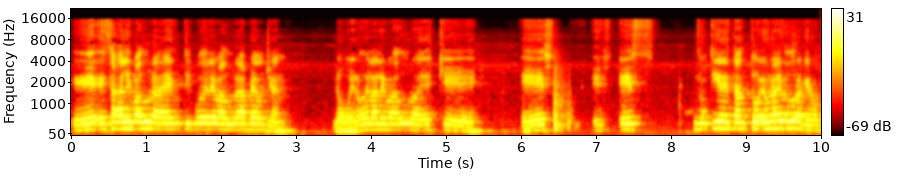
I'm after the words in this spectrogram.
eh, esa levadura es un tipo de levadura Belgian. Lo bueno de la levadura es que es, es, es- no tiene tanto, es una levadura que no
